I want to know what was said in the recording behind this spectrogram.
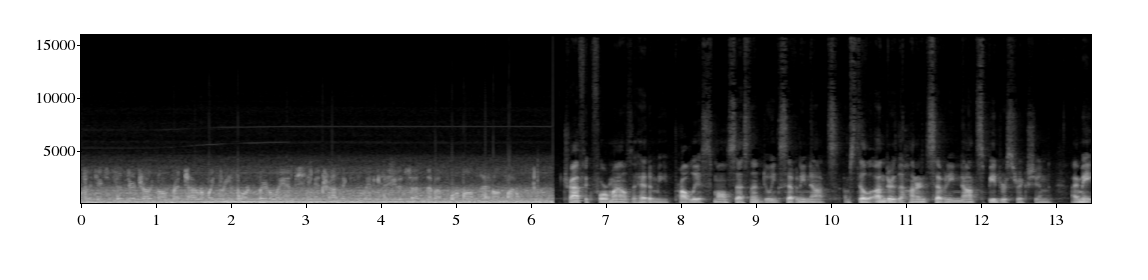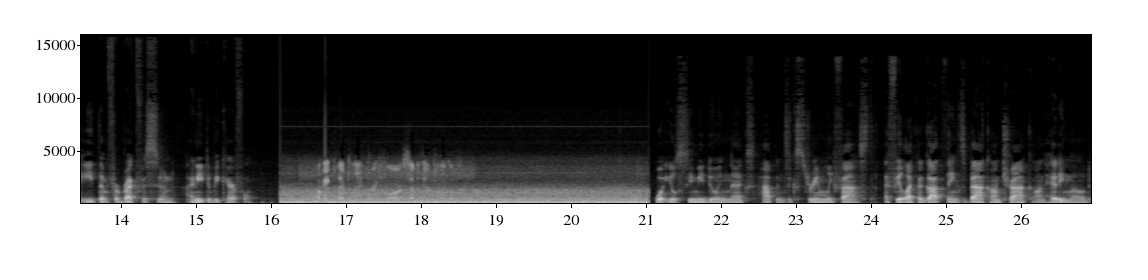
Citation 70 Charlie Golf, Red Tower, runway 34, clear to land. And traffic landing ahead of Cessna, about 4 miles ahead on final. Traffic four miles ahead of me, probably a small Cessna doing 70 knots. I'm still under the 170 knot speed restriction. I may eat them for breakfast soon. I need to be careful. Okay, cleared to land 34 70 Charlie Golf. What you'll see me doing next happens extremely fast. I feel like I got things back on track on heading mode,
